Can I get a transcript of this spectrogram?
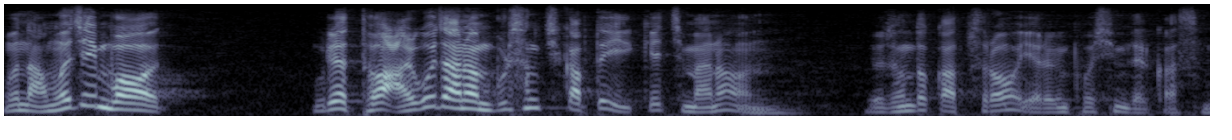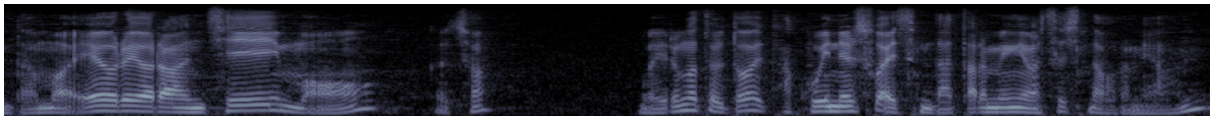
뭐 나머지 뭐 우리가 더 알고자 하는 물성치 값도 있겠지만은 이 정도 값으로 여러분이 보시면 될 것 같습니다. 뭐 에어레어라든지 뭐 그렇죠 뭐 이런 것들도 다 구해낼 수가 있습니다. 다른 명령을 쓰신다 그러면.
